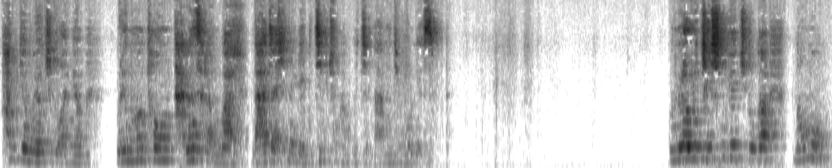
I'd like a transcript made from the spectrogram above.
함께 모여 기도하며 우리는 온통 다른 사람과 나 자신에게 집중하고 있지는 않은지 모르겠습니다. 오늘날 우리 개신교의 기도가 너무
